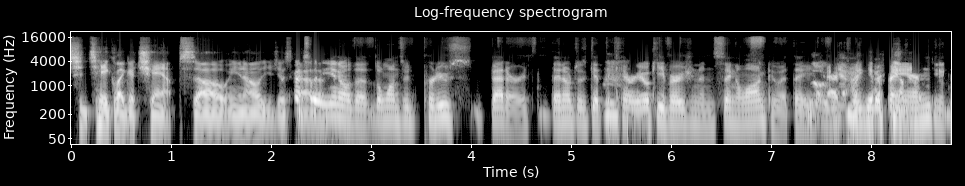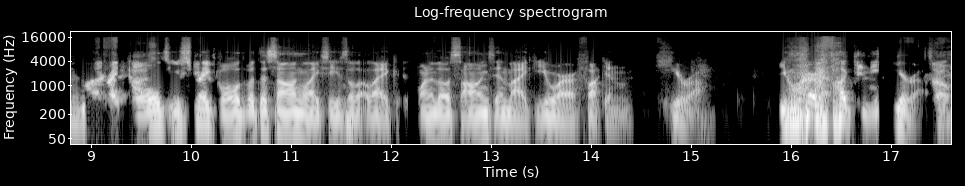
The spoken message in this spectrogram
To take like a champ. So you know, you just got Especially, to. you know, the, the ones who produce better. It's, they don't just get the Mhm. karaoke version and sing along to it. They No, yeah, actually get a yeah. band. and- strike gold. You strike gold with the song. Like he's a, like one of those songs, and like you are a fucking hero. You are a fucking hero. So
